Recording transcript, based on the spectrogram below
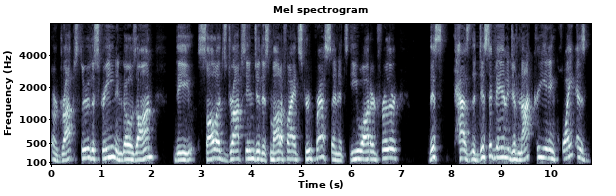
or drops through the screen and goes on. The solids drops into this modified screw press and it's dewatered further. This has the disadvantage of not creating quite as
